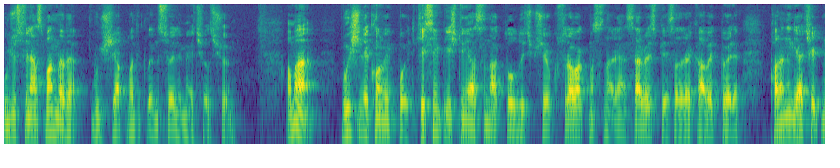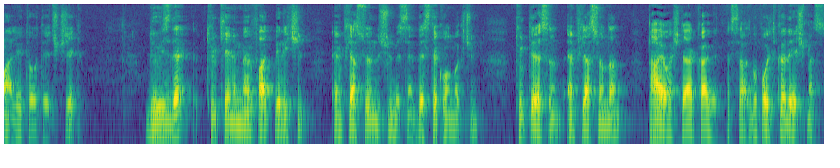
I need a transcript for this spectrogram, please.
Ucuz finansmanla da bu işi yapmadıklarını söylemeye çalışıyorum. Ama bu işin ekonomik boyutu. Kesinlikle iş dünyasının haklı olduğu hiçbir şey yok. Kusura bakmasınlar yani serbest piyasada rekabet böyle. Paranın gerçek maliyeti ortaya çıkacak. Dövizde Türkiye'nin menfaatleri için enflasyonun düşülmesine destek olmak için Türk lirasının enflasyondan daha yavaş değer kaybetmesi lazım. Bu politika değişmez.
